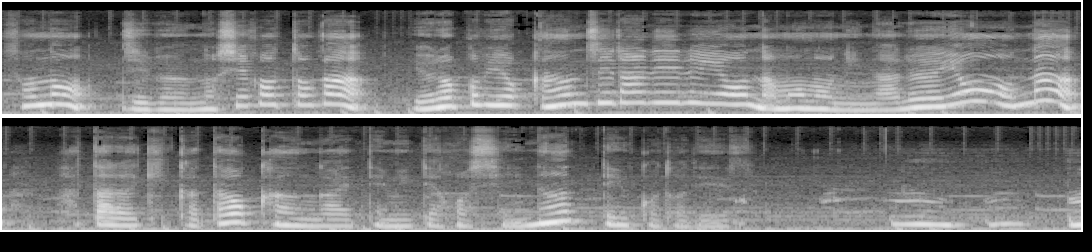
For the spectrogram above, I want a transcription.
その自分の仕事が喜びを感じられるようなものになるような働き方を考えてみてほしいなっていうことです。うん、うん、うん、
